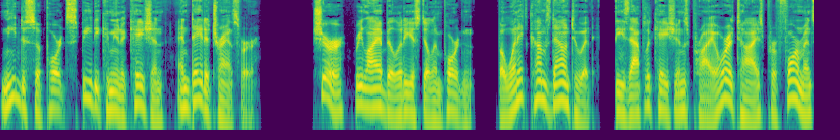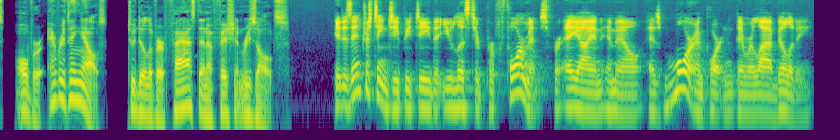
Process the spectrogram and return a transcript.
need to support speedy communication and data transfer. Sure, reliability is still important, but when it comes down to it, these applications prioritize performance over everything else to deliver fast and efficient results. It is interesting, GPT, that you listed performance for AI and ML as more important than reliability.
